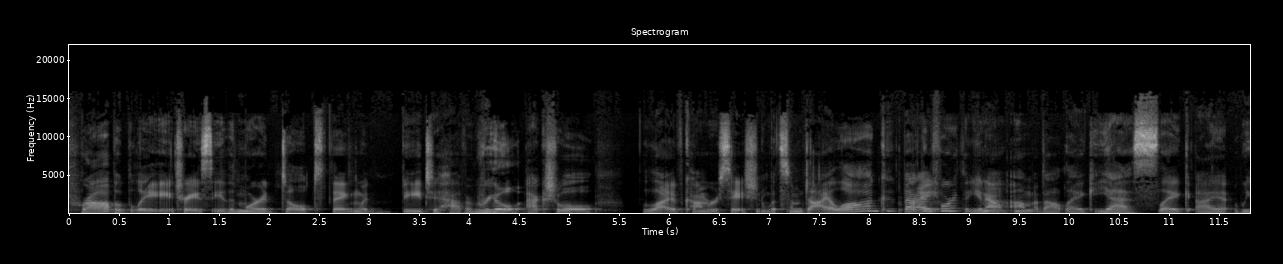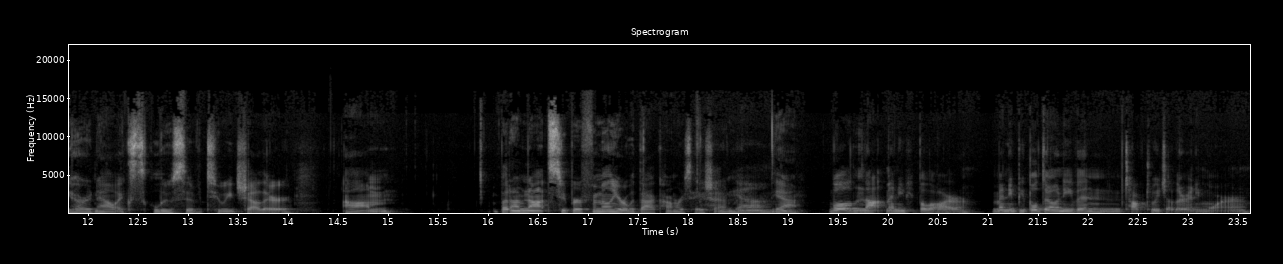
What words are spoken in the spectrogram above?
probably Tracy, the more adult thing would be to have a real, actual live conversation with some dialogue back Right. and forth you know um, about like yes like i we are now exclusive to each other um, but i'm not super familiar with that conversation Yeah. yeah Well, not many people are. Many people don't even talk to each other anymore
